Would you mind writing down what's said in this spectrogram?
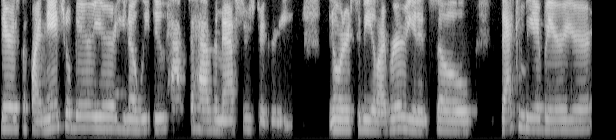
There's the financial barrier. You know, we do have to have the master's degree in order to be a librarian. And so that can be a barrier.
